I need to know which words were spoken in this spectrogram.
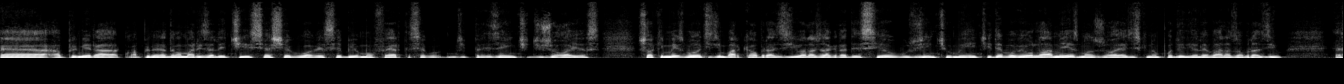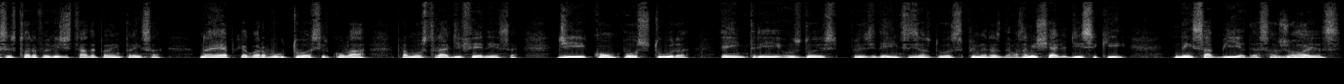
é, a primeira a primeira dama Marisa Letícia chegou a receber uma oferta de presente de joias. Só que mesmo antes de embarcar ao Brasil ela já agradeceu gentilmente e devolveu lá mesmo as joias disse que não poderia levá-las ao Brasil. Essa história foi registrada pela imprensa na época e agora voltou a circular para mostrar a diferença de compostura entre os dois presidentes e as duas primeiras damas. A Michelle disse que nem sabia dessas joias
